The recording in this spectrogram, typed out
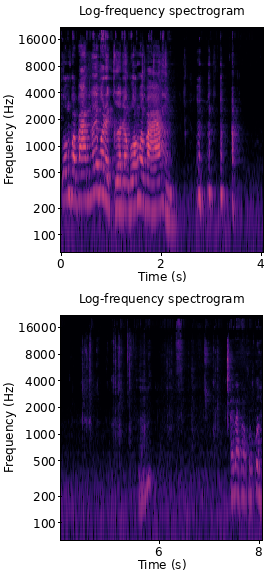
หลวงพระบางเอ้ยบ่ได้เกิดหรอกหลวงพระบาง ไปไปพอปุ๊บปุ๊บ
